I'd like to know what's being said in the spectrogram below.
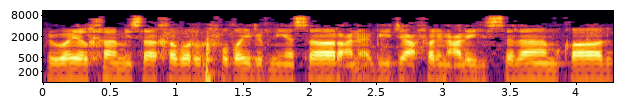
الرواية الخامسة خبر الفضيل بن يسار عن أبي جعفر عليه السلام قال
